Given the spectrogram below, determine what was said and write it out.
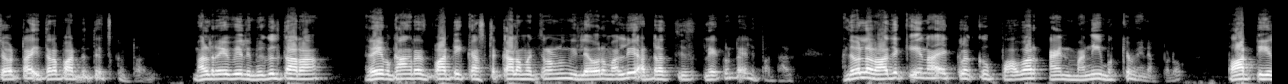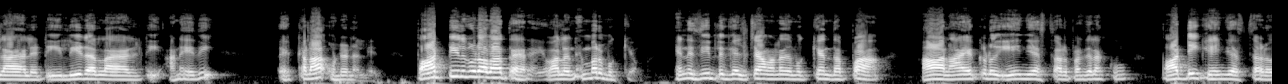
చోట ఇతర పార్టీని తెచ్చుకుంటుంది. మళ్ళీ రేపు వీళ్ళు మిగులుతారా? రేపు కాంగ్రెస్ పార్టీ కష్టకాలం వచ్చినప్పుడు వీళ్ళెవరు మళ్ళీ అడ్రస్ తీసు లేకుండా వెళ్ళిపోతారు. అందువల్ల రాజకీయ నాయకులకు పవర్ అండ్ మనీ ముఖ్యమైనప్పుడు పార్టీ లాయాలిటీ లీడర్ లాయాలిటీ అనేది ఎక్కడా ఉండడం లేదు. పార్టీలు కూడా అలా తయారయ్యాయి. వాళ్ళ నెంబర్ ముఖ్యం. ఎన్ని సీట్లు గెలిచామన్నది ముఖ్యం తప్ప ఆ నాయకుడు ఏం చేస్తాడు ప్రజలకు? పార్టీకి ఏం చేస్తాడు?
